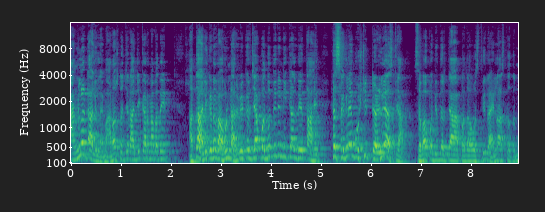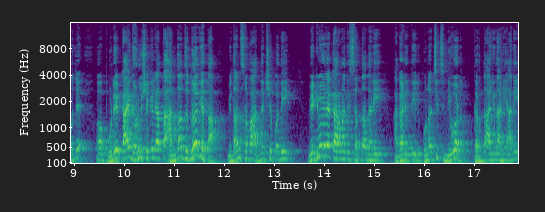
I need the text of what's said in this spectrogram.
अंगलट आलेला आहे महाराष्ट्राच्या राजकारणामध्ये. आता अलीकडे राहुल नार्वेकर ज्या पद्धतीने निकाल देत आहेत ह्या सगळ्या गोष्टी टळल्या असत्या. सभापती जर त्या पदावर स्थिर राहिला असता तर म्हणजे पुढे काय घडू शकेल याचा अंदाज न घेता विधानसभा अध्यक्षपदी वेगवेगळ्या कारणांनी सत्ताधारी आघाडीतील कुणाचीच निवड करता आली नाही आणि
